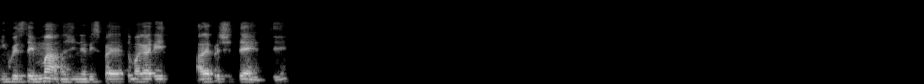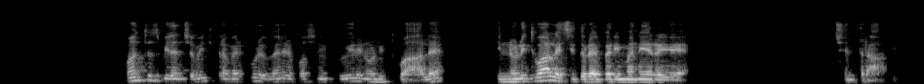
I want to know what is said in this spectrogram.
in questa immagine rispetto magari alle precedenti? Quanto sbilanciamenti tra Mercurio e Venere possono influire in un rituale? In un rituale si dovrebbe rimanere centrati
